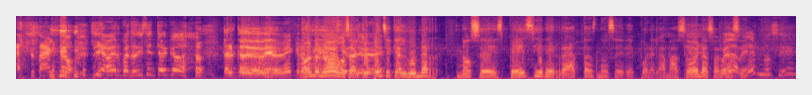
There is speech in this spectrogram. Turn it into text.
Exacto. Sí, a ver, cuando dice talco. talco de bebé. creo No, no, no. O sea, yo bebé. pensé que alguna, no sé, especie de ratas, no sé, de por el Amazonas o algo Puede así. haber, no sé.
